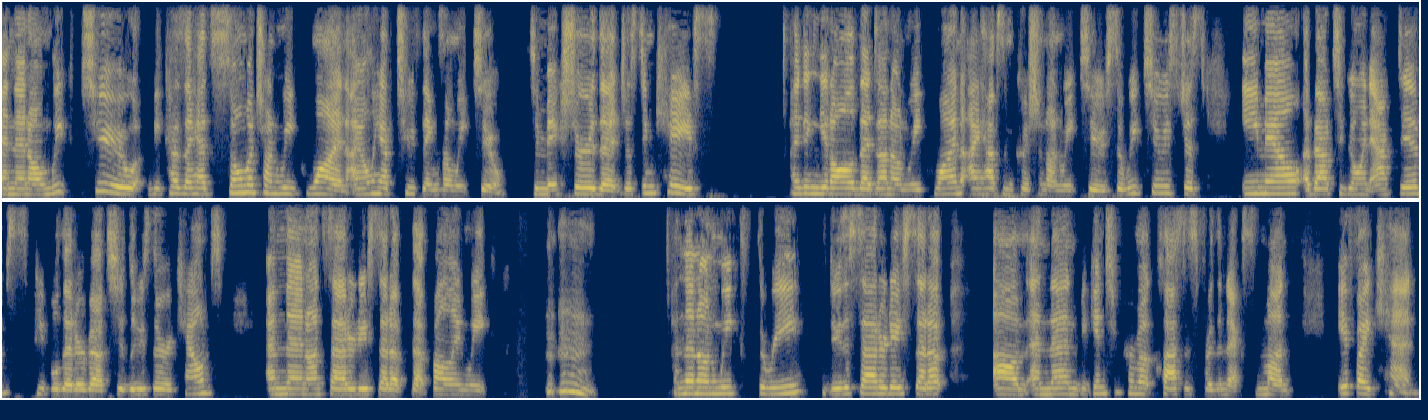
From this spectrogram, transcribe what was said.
And then on week two, because I had so much on week one, I only have two things on week two to make sure that just in case I didn't get all of that done on week one, I have some cushion on week two. So week two is just email about to go inactives, people that are about to lose their account. And then on Saturday, set up that following week. and then on week three, do the Saturday setup um, and then begin to promote classes for the next month if I can.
